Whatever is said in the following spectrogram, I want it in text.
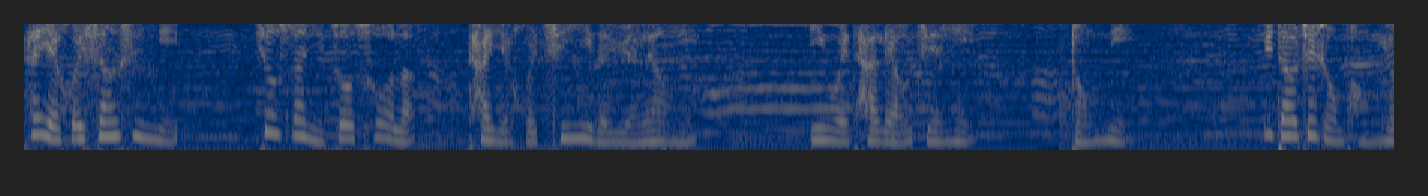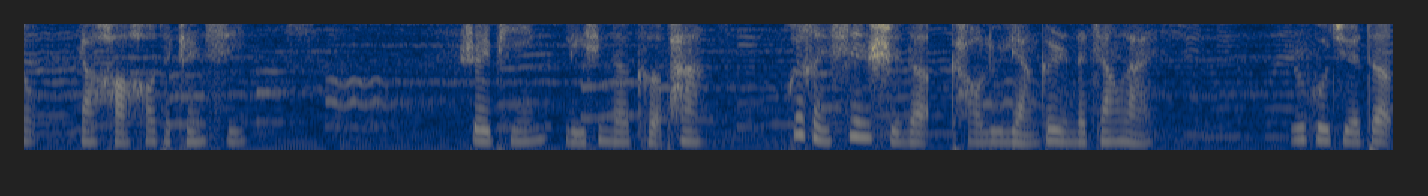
他也会相信你，就算你做错了，他也会轻易的原谅你，因为他了解你，懂你。遇到这种朋友，要好好的珍惜。水瓶理性的可怕，会很现实的考虑两个人的将来。如果觉得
